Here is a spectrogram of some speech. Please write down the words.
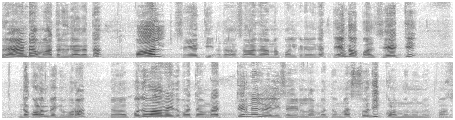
கிராண்டாக மாற்றுறதுக்காகத்தான் பால் சேர்த்தி அதாவது சாதாரண பால் கிடையாதுங்க தேங்காய் பால் சேர்த்தி இந்த குழம்பு வைக்க போகிறோம் பொதுவாகவே இது பார்த்தோம்னா திருநெல்வேலி சைடுலாம் பார்த்தோம்னா சொதி குழம்புன்னு ஒன்று வைப்பாங்க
